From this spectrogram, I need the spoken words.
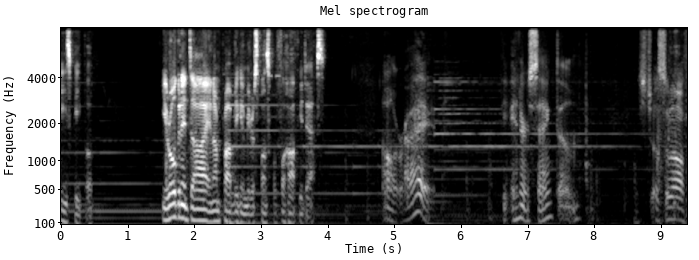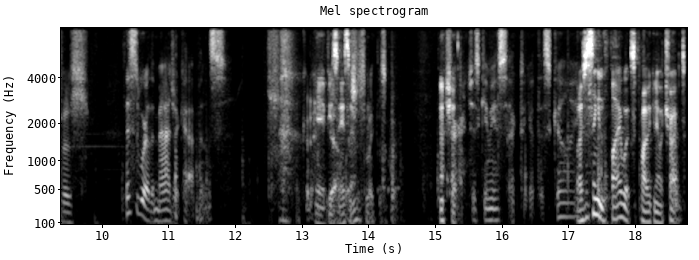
These people. You're all gonna die, and I'm probably gonna be responsible for half your deaths. All right. The inner sanctum. It's just an office. This is where the magic happens. Okay. Yeah, if you say let's so. just make this quick. Sure. Just give me a sec to get this going. But I was just thinking the fireworks are probably gonna attract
